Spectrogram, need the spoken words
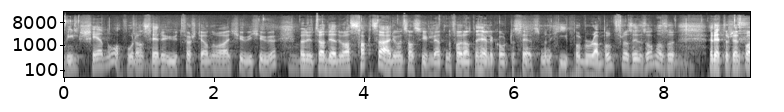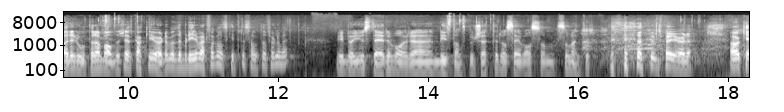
vil skje nå? Hvordan ser det ut 1.1.2020? Men ut fra det du har sagt, så er det jo sannsynligheten for at det hele kommer til å se ut som en heap of rubble. for å si det sånn. Altså, rett og slett bare roter av rabalder. Så jeg skal ikke gjøre det, men det blir i hvert fall ganske interessant å følge med. vi bør justere våre bistandsbudsjetter og se hva som, som venter. Vi bør gjøre det. Ok.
